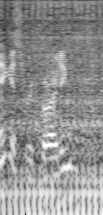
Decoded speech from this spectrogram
think it's recording.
